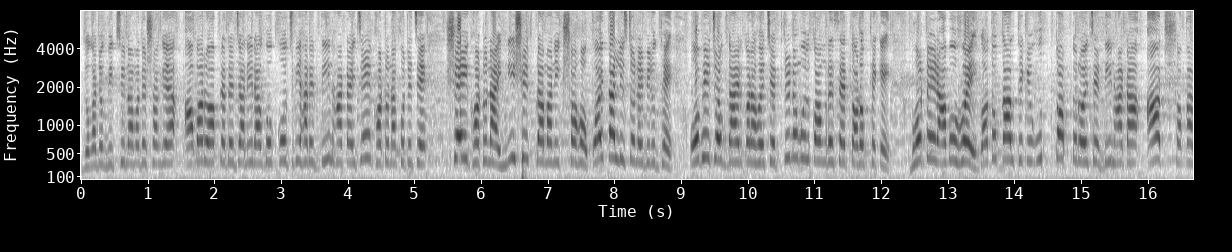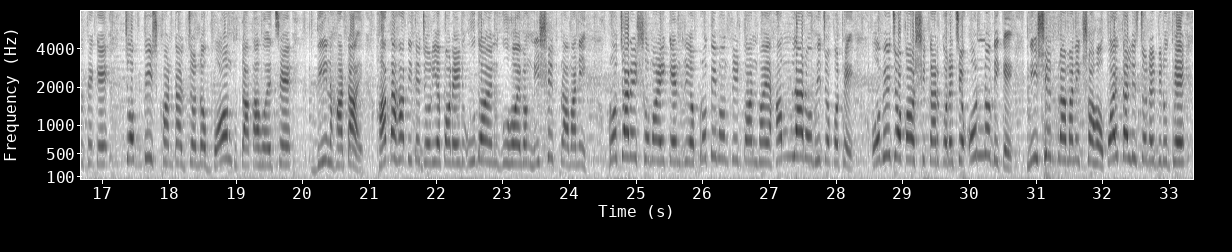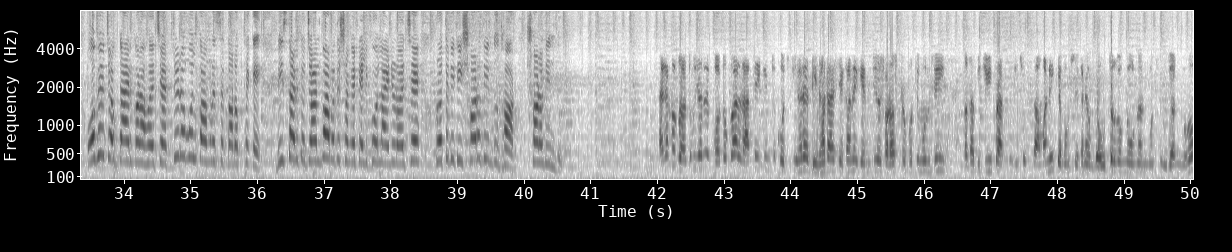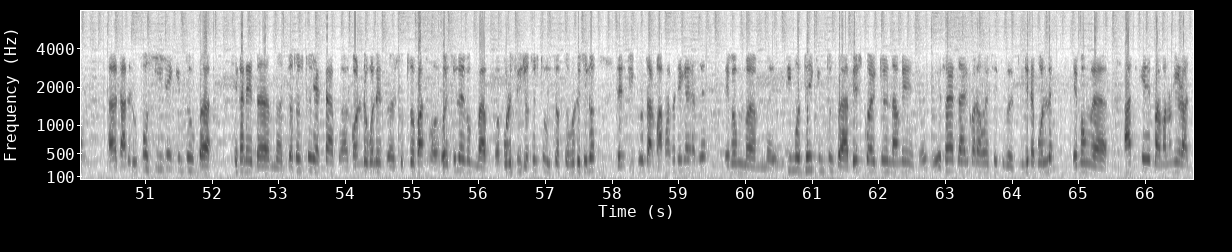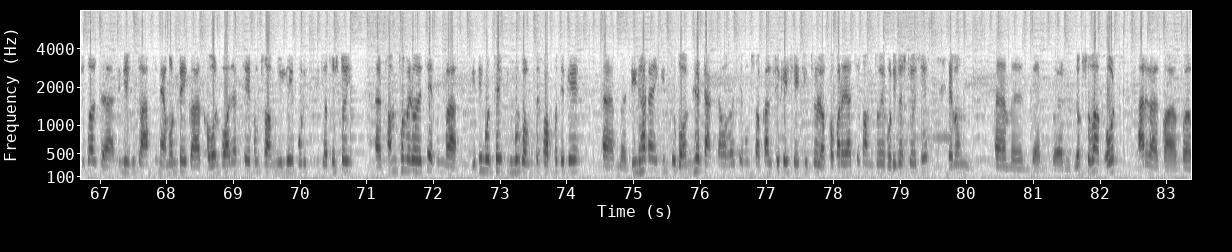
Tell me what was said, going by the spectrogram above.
যোগাযোগ বিচ্ছিন্ন আমাদের সঙ্গে। আবারও আপনাদের জানিয়ে রাখব কোচবিহারের দিন হাটাই যে ঘটনা ঘটেছে সেই ঘটনায় নিশীথ প্রামাণিক সহ পঁয়তাল্লিশ জনের বিরুদ্ধে অভিযোগ দায়ের করা হয়েছে তৃণমূল কংগ্রেসের তরফ থেকে। ভোটের আবহে গতকাল থেকে উত্তপ্ত রয়েছে দিনহাটা। আজ সকাল থেকে চব্বিশ ঘণ্টার জন্য বন্ধ ডাকা হয়েছে দিনহাটায়। হাতাহাতিতে জড়িয়ে পড়েন উদয়ন গুহ এবং নিশীথ প্রামাণিক। প্রচারের সময় কেন্দ্রীয় প্রতিমন্ত্রীর কনভয়ে হামলার অভিযোগ ওঠে। অভিযোগ অস্বীকার করেছে অন্যদিকে নিশীথ প্রামাণিক সহ পঁয়তাল্লিশ জনের বিরুদ্ধে অভিযোগ দায়ের করা হয়েছে তৃণমূল কংগ্রেসের তরফ থেকে বিস্তারিত জানব। আমাদের সঙ্গে টেলিফোন লাইনে রয়েছে প্রতিনিধি শরদিন্দু ধর। শরদিন্দু। দেখো তুমি গতকাল রাতে কিন্তু কোচবিহারের দিনহাটা সেখানে কেন্দ্রীয় স্বরাষ্ট্র প্রতিমন্ত্রী তথা বিজেপি প্রার্থী নিশীথ প্রামাণিক এবং সেখানে উত্তরবঙ্গ উন্নয়ন মন্ত্রী উদয়ন গুহ তাদের উপস্থিতিতে কিন্তু সেখানে যথেষ্টই একটা গন্ডগোলের সূত্রপাত হয়েছিল এবং পরিস্থিতি যথেষ্ট উত্তপ্ত ঘটেছিল। এসডিপিও তার মাথা ফেটে গেছে এবং ইতিমধ্যেই কিন্তু বেশ কয়েকজনের নামে এফআইআর দায়ের করা হয়েছে, তুমি- যেটা বললে এবং আজকে মাননীয় রাজ্যপাল তিনি কিন্তু আসছেন এমনটাই খবর পাওয়া যাচ্ছে এবং সব মিলিয়ে পরিস্থিতি যথেষ্টই থমথমে রয়েছে এবং ইতিমধ্যে ইতিমধ্যেই তৃণমূল কংগ্রেসের পক্ষ থেকে দিনহাটায় কিন্তু বন্ধের ডাক দেওয়া হয়েছে এবং সকাল থেকে সেই চিত্র লক্ষ্য করা যাচ্ছে, থমথমে পরিবেশ রয়েছে এবং লোকসভা ভোট আর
